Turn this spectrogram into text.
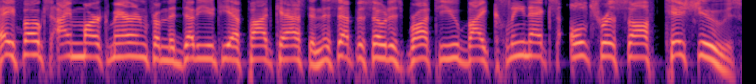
Hey, folks, I'm Mark Marin from the WTF Podcast, and this episode is brought to you by Kleenex Ultra Soft Tissues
